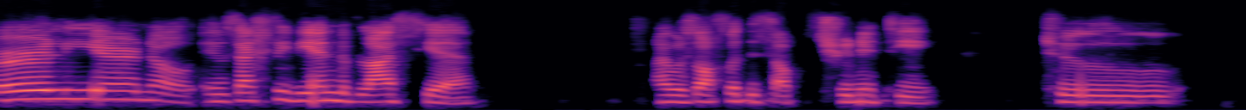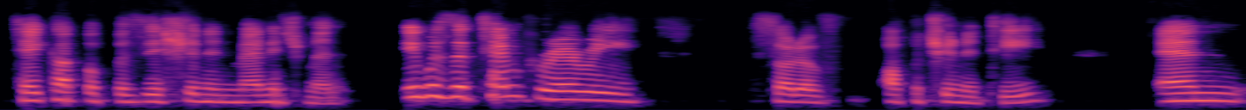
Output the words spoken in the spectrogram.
earlier, no, it was actually the end of last year. I was offered this opportunity to take up a position in management. It was a temporary sort of opportunity. And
